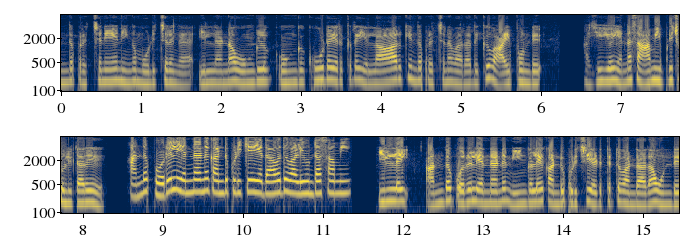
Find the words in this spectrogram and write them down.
இந்த பிரச்சனையை நீங்கள் முடிச்சிருங்க. இல்லைன்னா உங்களுக்கு உங்கள் கூட இருக்கிற எல்லாருக்கும் இந்த பிரச்சனை வர்றதுக்கு வாய்ப்புண்டு ஐயோ என்ன சாமி இப்படி சொல்லிட்டாரு? அந்த பொருள் என்னன்னு கண்டுபிடிக்க ஏதாவது வழி உண்டா சாமி? இல்லை அந்த பொருள் என்னன்னு நீங்களே கண்டுபிடிச்சி எடுத்துட்டு வந்தாதான் உண்டு.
